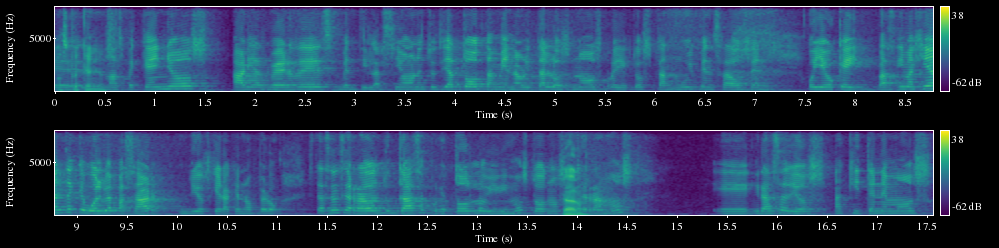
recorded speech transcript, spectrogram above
más, eh, pequeños. más pequeños, áreas verdes, ventilación, entonces ya todo también ahorita los nuevos proyectos están muy pensados en oye, ok, imagínate que vuelve a pasar, Dios quiera que no, pero estás encerrado en tu casa porque todos lo vivimos, todos nos encerramos. Eh, gracias a Dios, aquí tenemos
